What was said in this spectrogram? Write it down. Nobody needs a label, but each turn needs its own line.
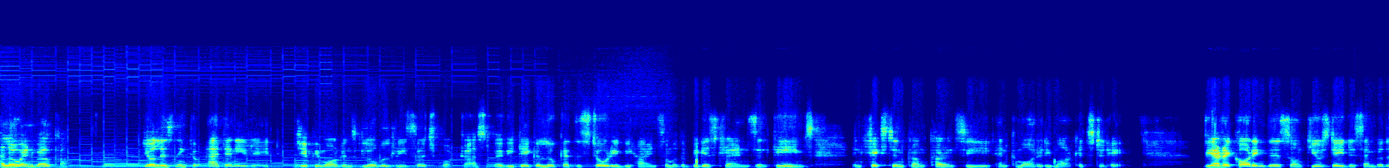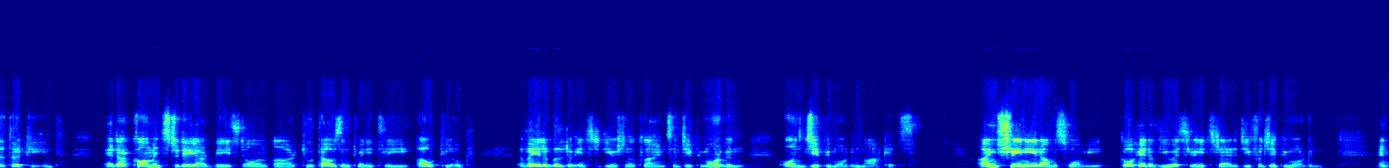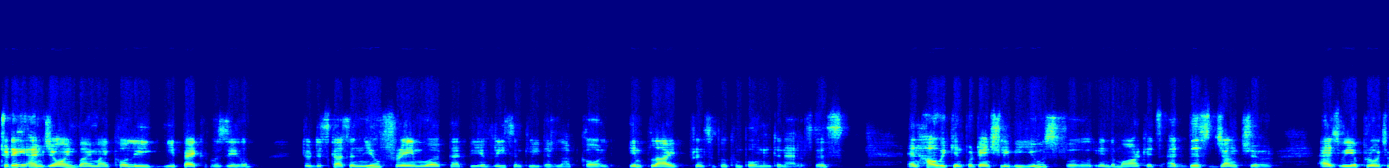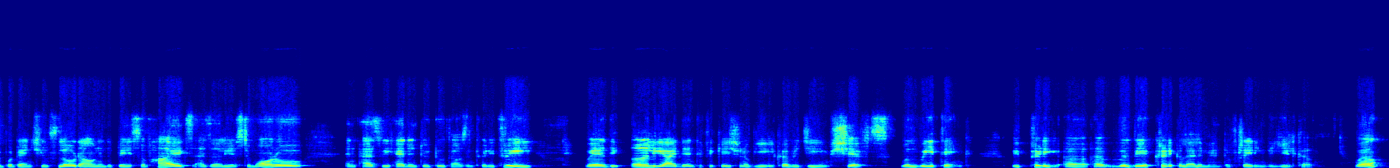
Hello and welcome. You're listening to At Any Rate, JP Morgan's global research podcast, where we take a look at the story behind some of the biggest trends and themes in fixed income, currency, and commodity markets today. We are recording this on Tuesday, December the 13th, and our comments today are based on our 2023 outlook available to institutional clients of JP Morgan on JP Morgan Markets. I'm Srini Ramaswamy, co-head of US rate strategy for JP Morgan, and today I'm joined by my colleague Ipek Ozil to discuss a new framework that we have recently developed called implied principal component analysis and how it can potentially be useful in the markets at this juncture as we approach a potential slowdown in the pace of hikes as early as tomorrow and as we head into 2023, where the early identification of yield curve regime shifts will, we think, be pretty uh, uh, will be a critical element of trading the yield curve. Well,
